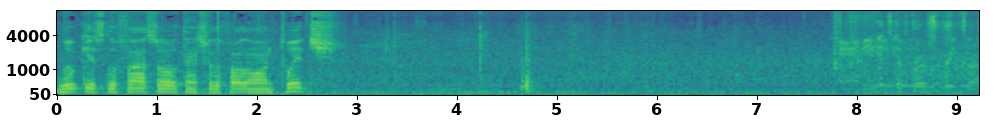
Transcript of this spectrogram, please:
Lucas Lafaso, thanks for the follow on Twitch. And he hits the first free throw. Are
